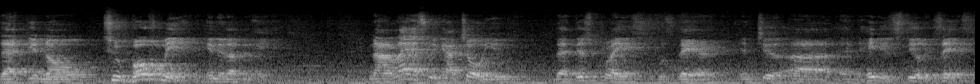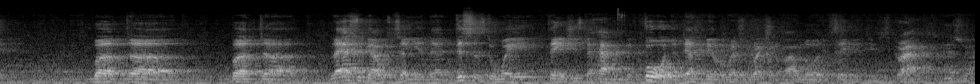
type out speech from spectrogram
that, you know, two both men ended up in Hades. Now, last week I told you that this place was there until, uh, and Hades still exists. But, uh, but uh, last week I was telling you that this is the way things used to happen before the death, burial, and resurrection of our Lord and Savior Jesus Christ. That's right.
